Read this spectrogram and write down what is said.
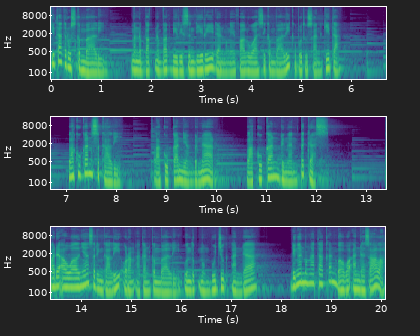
Kita terus kembali menebak-nebak diri sendiri dan mengevaluasi kembali keputusan kita. Lakukan sekali, lakukan yang benar, lakukan dengan tegas. Pada awalnya, sering kali orang akan kembali untuk membujuk Anda dengan mengatakan bahwa Anda salah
